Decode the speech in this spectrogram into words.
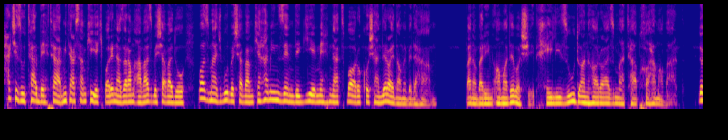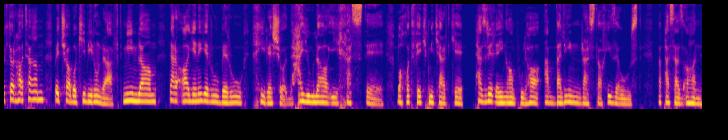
هرچه زودتر بهتر. میترسم که یک بار نظرم عوض بشود و باز مجبور بشوم که همین زندگی مهنتبار و کشنده را ادامه بدهم. بنابراین آماده باشید. خیلی زود آنها را از مطب خواهم آورد. دکتر حاتم به چابکی بیرون رفت. میملام در آینه روبرو خیره شد. هیولایی خسته. با خود فکر می کرد که تزریق این آمپول ها اولین رستاخیز اوست و پس از آن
